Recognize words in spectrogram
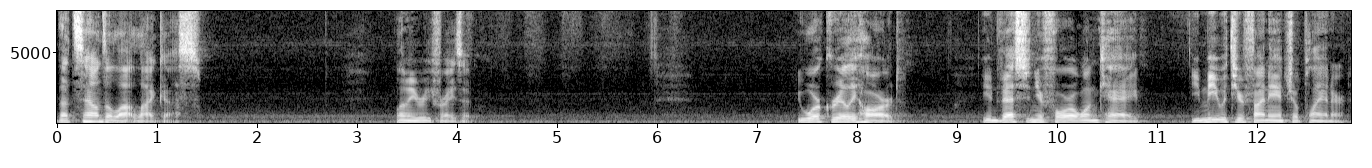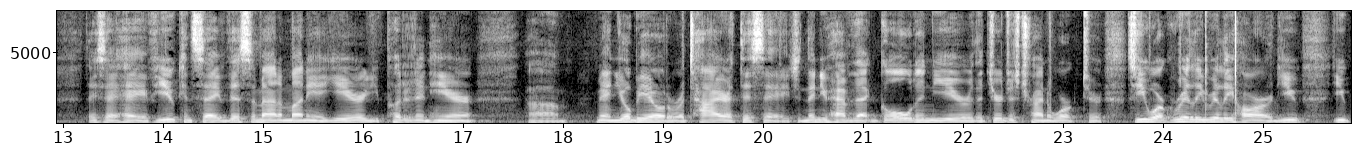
That sounds a lot like us. Let me rephrase it. You work really hard. You invest in your 401k. You meet with your financial planner. They say, hey, if you can save this amount of money a year, you put it in here, um, man, you'll be able to retire at this age. And then you have that golden year that you're just trying to work to. So you work really, really hard. You, you,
